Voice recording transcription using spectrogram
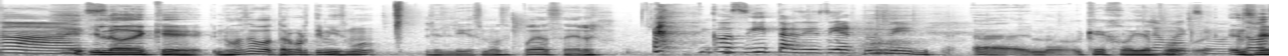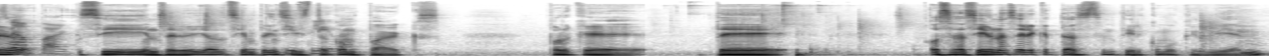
Ay, y luego de que, ¿no vas a votar por ti mismo? Leslie, eso no se puede hacer. Cositas, es cierto, sí. Ay, no, qué joya. Lo máximo. En serio, Parks. Sí, en serio, yo siempre insisto con Parks. Porque te. O sea, si hay una serie que te hace sentir como que bien,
